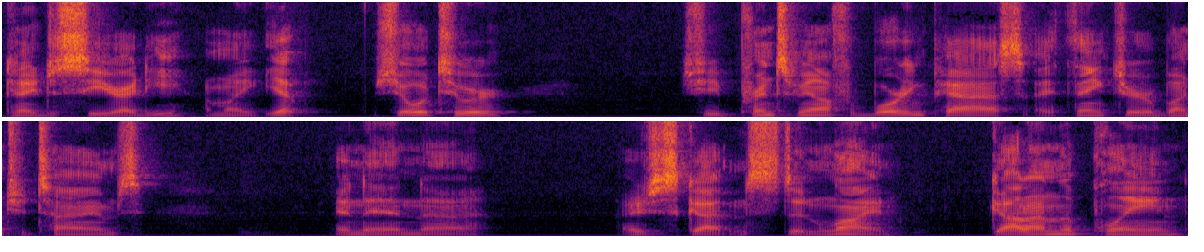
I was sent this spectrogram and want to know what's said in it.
can I just see your ID?" I'm like, "Yep." Show it to her. She prints me off her boarding pass. I thanked her a bunch of times, and then uh, I just got and stood in line got on the plane.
